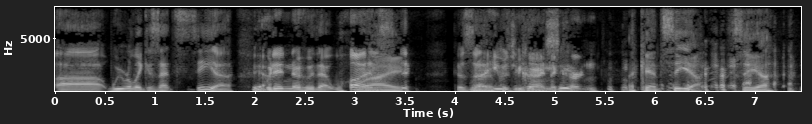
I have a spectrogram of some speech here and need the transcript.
uh, we were like, "Is that Sia?" Yeah. We didn't know who that was Right. Because uh, Right. he was you behind the couldn't curtain. I can't see ya. See ya.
